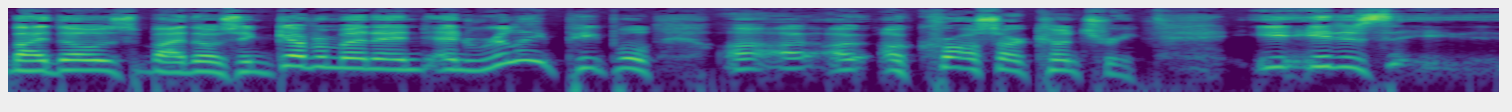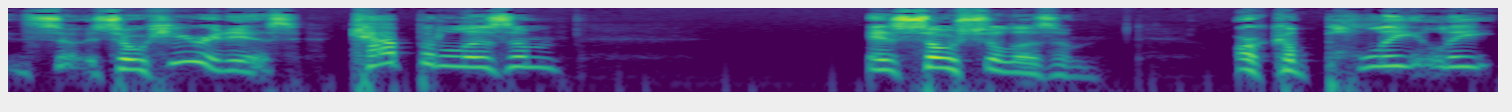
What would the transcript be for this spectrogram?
by those by those in government and, and really people uh, uh, across our country. it is so, so here it is capitalism and socialism are completely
